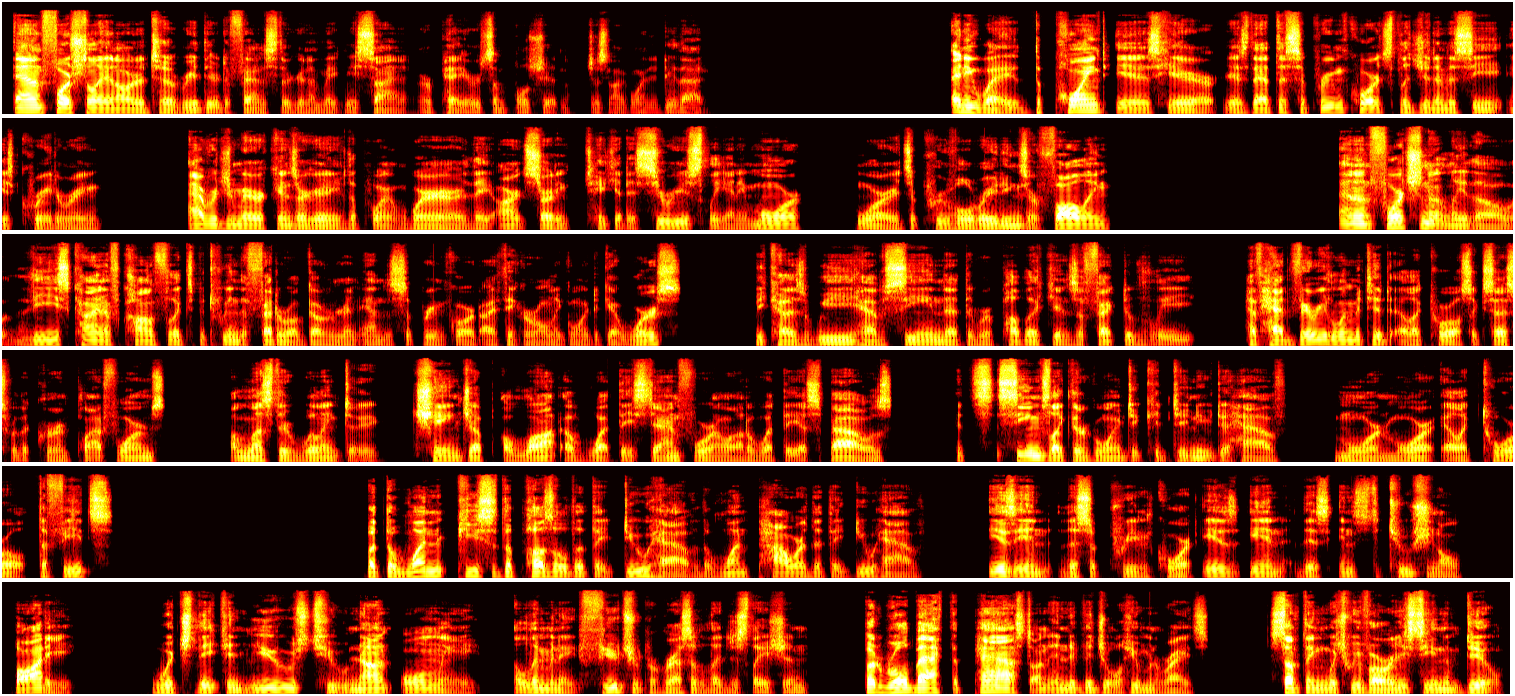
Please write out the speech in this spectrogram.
And unfortunately, in order to read their defense, they're going to make me sign or pay or some bullshit. I'm just not going to do that. Anyway, the point is here is that the Supreme Court's legitimacy is cratering. Average Americans are getting to the point where they aren't starting to take it as seriously anymore, where its approval ratings are falling. And unfortunately, though, these kind of conflicts between the federal government and the Supreme Court, I think, are only going to get worse because we have seen that the Republicans effectively have had very limited electoral success with the current platforms unless they're willing to change up a lot of what they stand for and a lot of what they espouse. It seems like they're going to continue to have more and more electoral defeats but the one piece of the puzzle that they do have, the one power that they do have, is in the Supreme Court, is in this institutional body, which they can use to not only eliminate future progressive legislation, but roll back the past on individual human rights, something which we've already seen them do.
